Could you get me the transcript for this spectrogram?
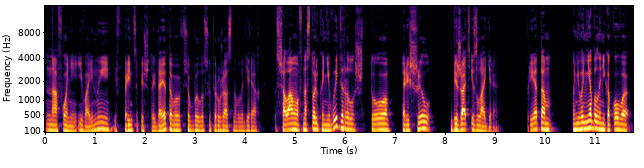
на фоне и войны, и в принципе, что и до этого все было супер ужасно в лагерях, Шаламов настолько не выдержал, что решил бежать из лагеря. При этом у него не было никакого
